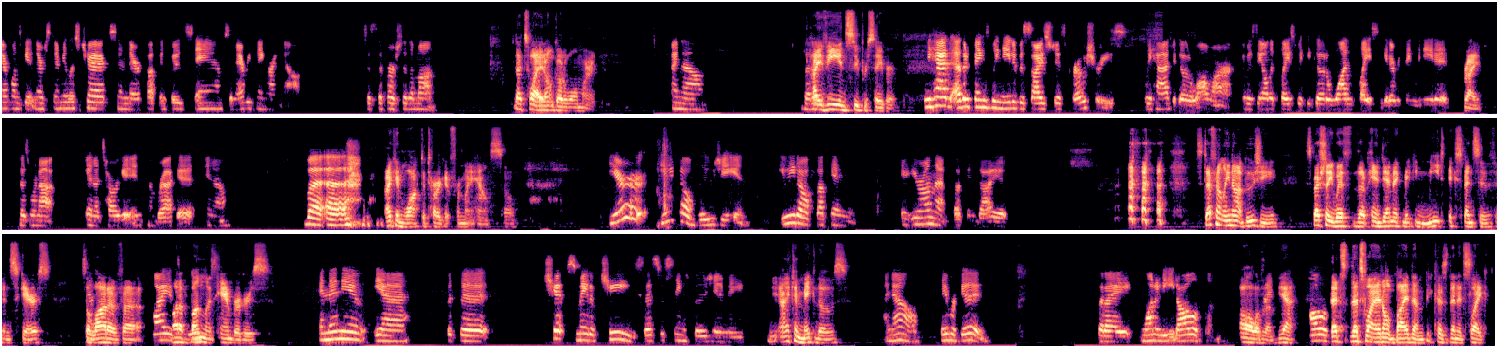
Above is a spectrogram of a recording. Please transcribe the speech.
Everyone's getting their stimulus checks and their fucking food stamps and everything right now. It's just the first of the month. That's why I don't go to Walmart. I know. But Hy-Vee and Super Saver. we had other things we needed besides just groceries. We had to go to Walmart. It was the only place we could go to one place and get everything we needed Right. because we're not in a target income bracket, you know. But uh I can walk to Target from my house, so you're you eat all bougie and you eat all fucking you're on that fucking diet. it's definitely not bougie, especially with the pandemic making meat expensive and scarce. It's a lot of uh, a lot of bougie. bunless hamburgers. And then you yeah, but the chips made of cheese, that just seems bougie to me. Yeah, I can make those. I know. They were good. But I wanted to eat all of them. All of them. Yeah. All of That's that's why I don't buy them because then it's like,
